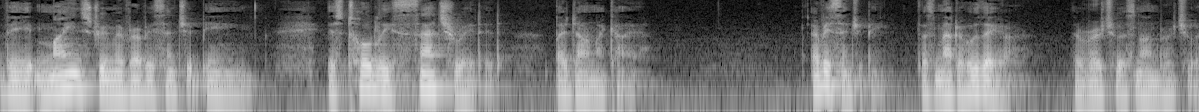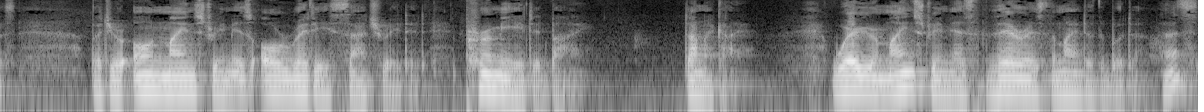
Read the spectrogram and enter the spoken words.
the mind stream of every sentient being is totally saturated by Dharmakaya. Every sentient being, doesn't matter who they are, they're virtuous, non-virtuous but your own mind stream is already saturated, permeated by Dharmakaya. Where your mind stream is, there is the mind of the Buddha. That's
